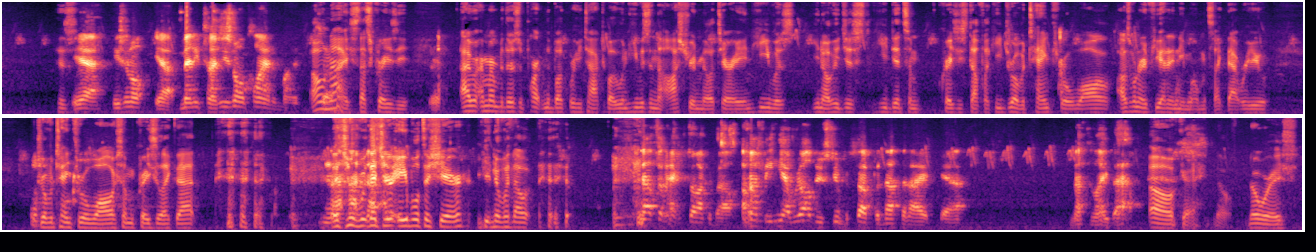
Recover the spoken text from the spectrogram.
His, yeah, he's an old, yeah many times. He's an old client of mine. Oh, so. nice. That's crazy. Yeah. I, I remember there's a part in the book where he talked about when he was in the Austrian military and he was, you know, he just he did some crazy stuff like he drove a tank through a wall. I was wondering if you had any moments like that where you drove a tank through a wall or something crazy like that that you're that you're able to share, you know, without. nothing I can talk about. I mean, yeah, we all do stupid stuff, but nothing I, yeah, nothing like that. Oh, okay. No, no worries.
